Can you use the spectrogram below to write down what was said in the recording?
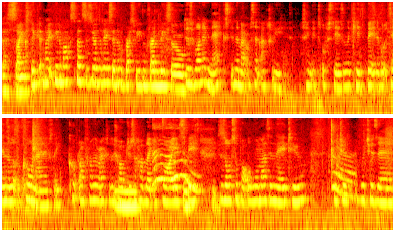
a sign, I think it might have been a Marks Spencer's the other day saying they were breastfeeding friendly, so. There's one in next in the Metro Centre actually. I think it's upstairs in the kids' bit, but it's in a little corner and it's like cut off from the rest of the shop just to Mm. have like a quiet space. There's also bottle warmers in there too, which is which is uh,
